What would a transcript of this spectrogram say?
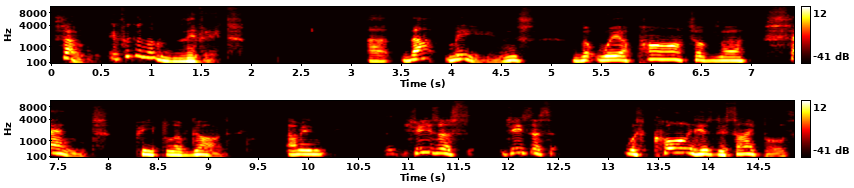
So, if we're going to live it, uh, that means that we are part of the sent people of God. I mean, Jesus, Jesus was calling his disciples,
